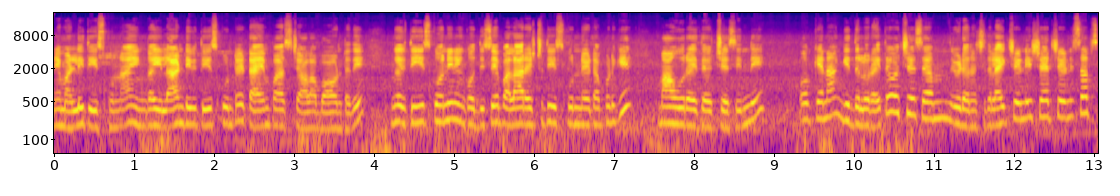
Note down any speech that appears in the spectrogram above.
నేను మళ్ళీ తీసుకున్నా. ఇంకా ఇలాంటివి తీసుకుంటే టైం పాస్ చాలా బాగుంటుంది. ఇంకా తీసుకొని నేను కొద్దిసేపు అలా రెస్ట్ తీసుకునేటప్పటికి మా ఊరు అయితే వచ్చేసింది. ఓకేనా? గిద్దలూరు అయితే వచ్చేసాం. వీడియో నచ్చితే లైక్ చేయండి షేర్ చేయండి సబ్స్క్రైబ్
